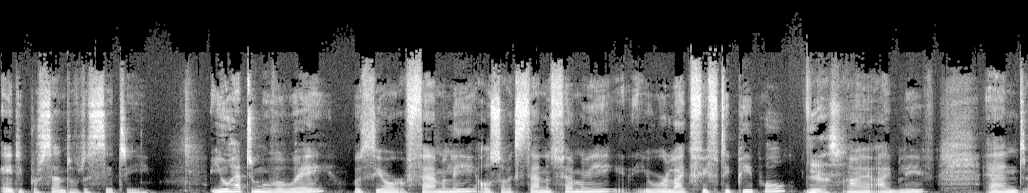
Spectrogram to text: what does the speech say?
80% of the city. You had to move away with your family, also extended family. You were like 50 people. Yes. I, I believe. And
